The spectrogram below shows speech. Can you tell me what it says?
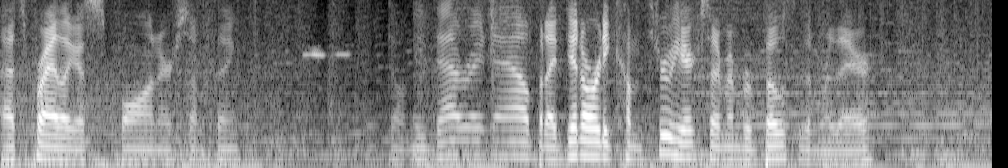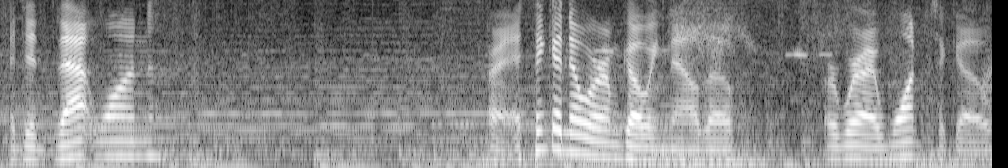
That's probably like a spawn or something. Don't need that right now, but I did already come through here because I remember both of them were there. I did that one. Alright, I think I know where I'm going now, though. Or where I want to go.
